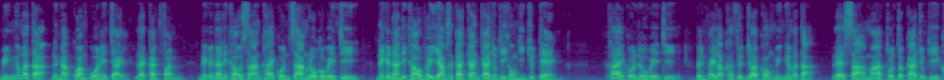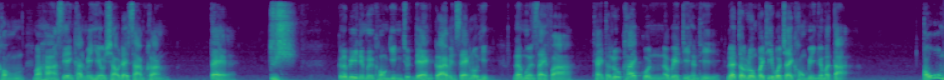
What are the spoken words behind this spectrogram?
หมิงอมตะระงับความกลัวในใจและกัดฟัน ในขณะที่เขาสร้างค่ายกลสร้างโลกอเวจี ในขณะที่เขาพยายามสกัดกั้นการโจมตีของหญิงชุดแดง ค่ายกลอเวจี เป็นไพ่ลับขั้นสุดยอดของหมิงอมตะ และสามารถทนต่อการโจมตีของมหาเซียนขั้นไม่เหี่ยวเฉาได้สามครั้ง แต่กระบี่ในมือของหญิงชุดแดงกลายเป็นแสงโลหิต และเหมือนสายฟ้า แทงทะลุค่ายกลอเวจีทันที และตกลงไปที่หัวใจของหมิงอมตะตุ้ม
